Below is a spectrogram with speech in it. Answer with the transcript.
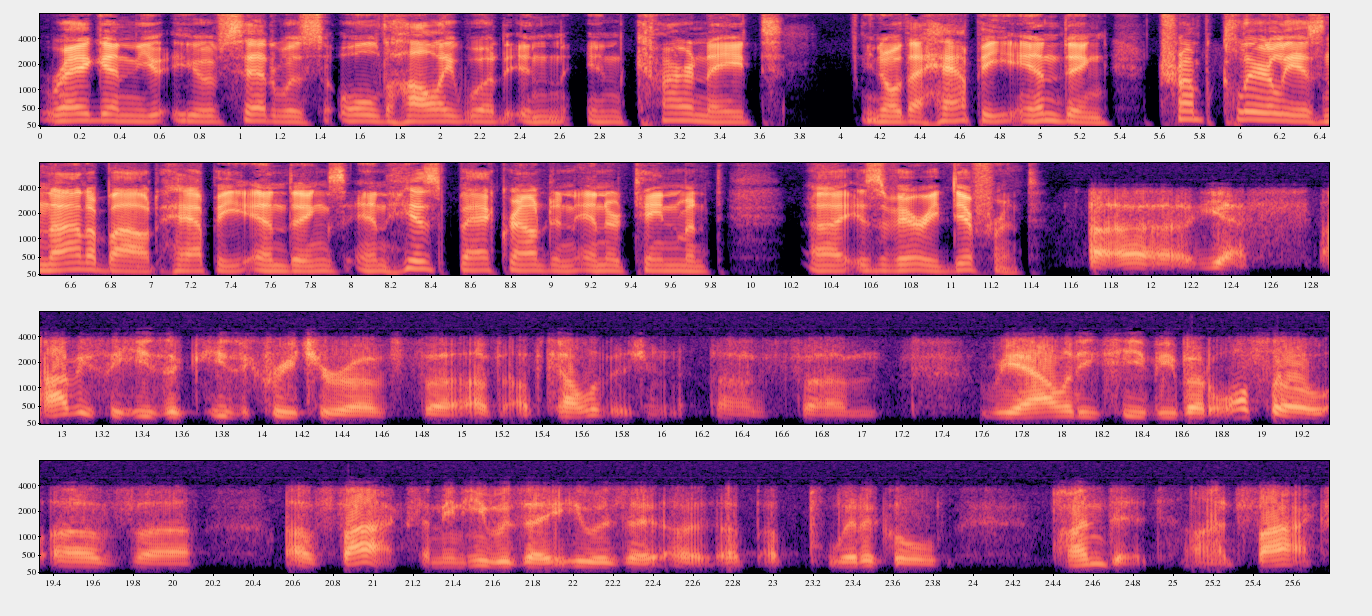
Reagan, you, you have said, was old Hollywood in, incarnate, you know, the happy ending. Trump clearly is not about happy endings, and his background in entertainment uh, is very different. Uh, yes. Obviously, he's a he's a creature of uh, of, of television, of um, reality TV, but also of uh, of Fox. I mean, he was a he was a, a, a political pundit on Fox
